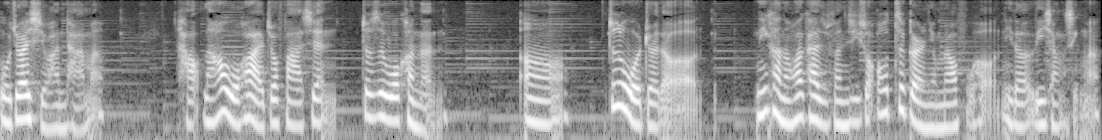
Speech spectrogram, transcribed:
我就会喜欢他嘛。好，然后我后来就发现，就是我可能，嗯、就是我觉得。你可能会开始分析说，哦，这个人有没有符合你的理想型嘛？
